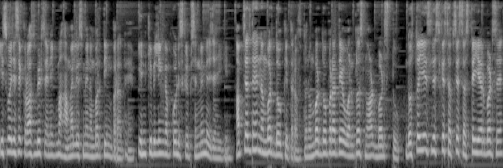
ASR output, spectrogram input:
इस वजह से क्रॉस बीट्स एनिग्मा हमारे लिस्ट में नंबर तीन पर आते हैं। इनकी भी लिंक आपको डिस्क्रिप्शन में मिल जाएगी। अब चलते हैं नंबर दो की तरफ़। तो नंबर दो पर आते हैं वन प्लस नॉट बर्ड्स टू दोस्तों, ये इस लिस्ट के सबसे सस्ते ईयरबड्स है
